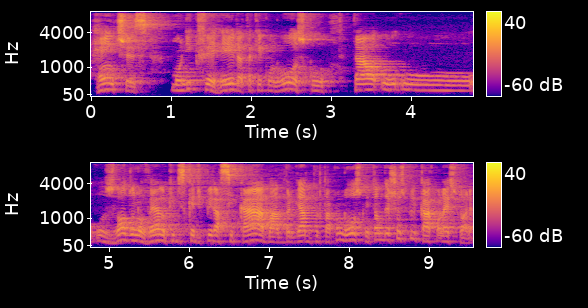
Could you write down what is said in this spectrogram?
Rentes, Monique Ferreira está aqui conosco, tá? o, o Oswaldo Novello, que diz que é de Piracicaba, obrigado por estar conosco. Então, deixa eu explicar qual é a história.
